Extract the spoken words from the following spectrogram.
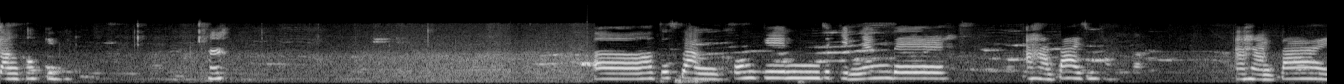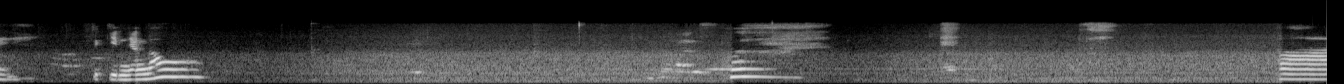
สั่งของกินกันฮะเอ่อจะสั่งของกินจะกินยังเดอาหารใต้ใช่ไหมคะ อาหารใต้ จะกินยังเนาะอ่า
